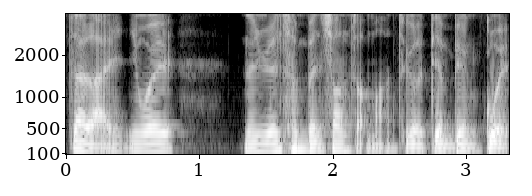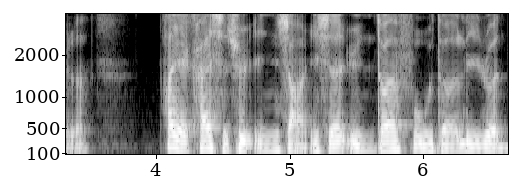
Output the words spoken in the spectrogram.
再来，因为能源成本上涨嘛，这个电变贵了，它也开始去影响一些云端服务的利润，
